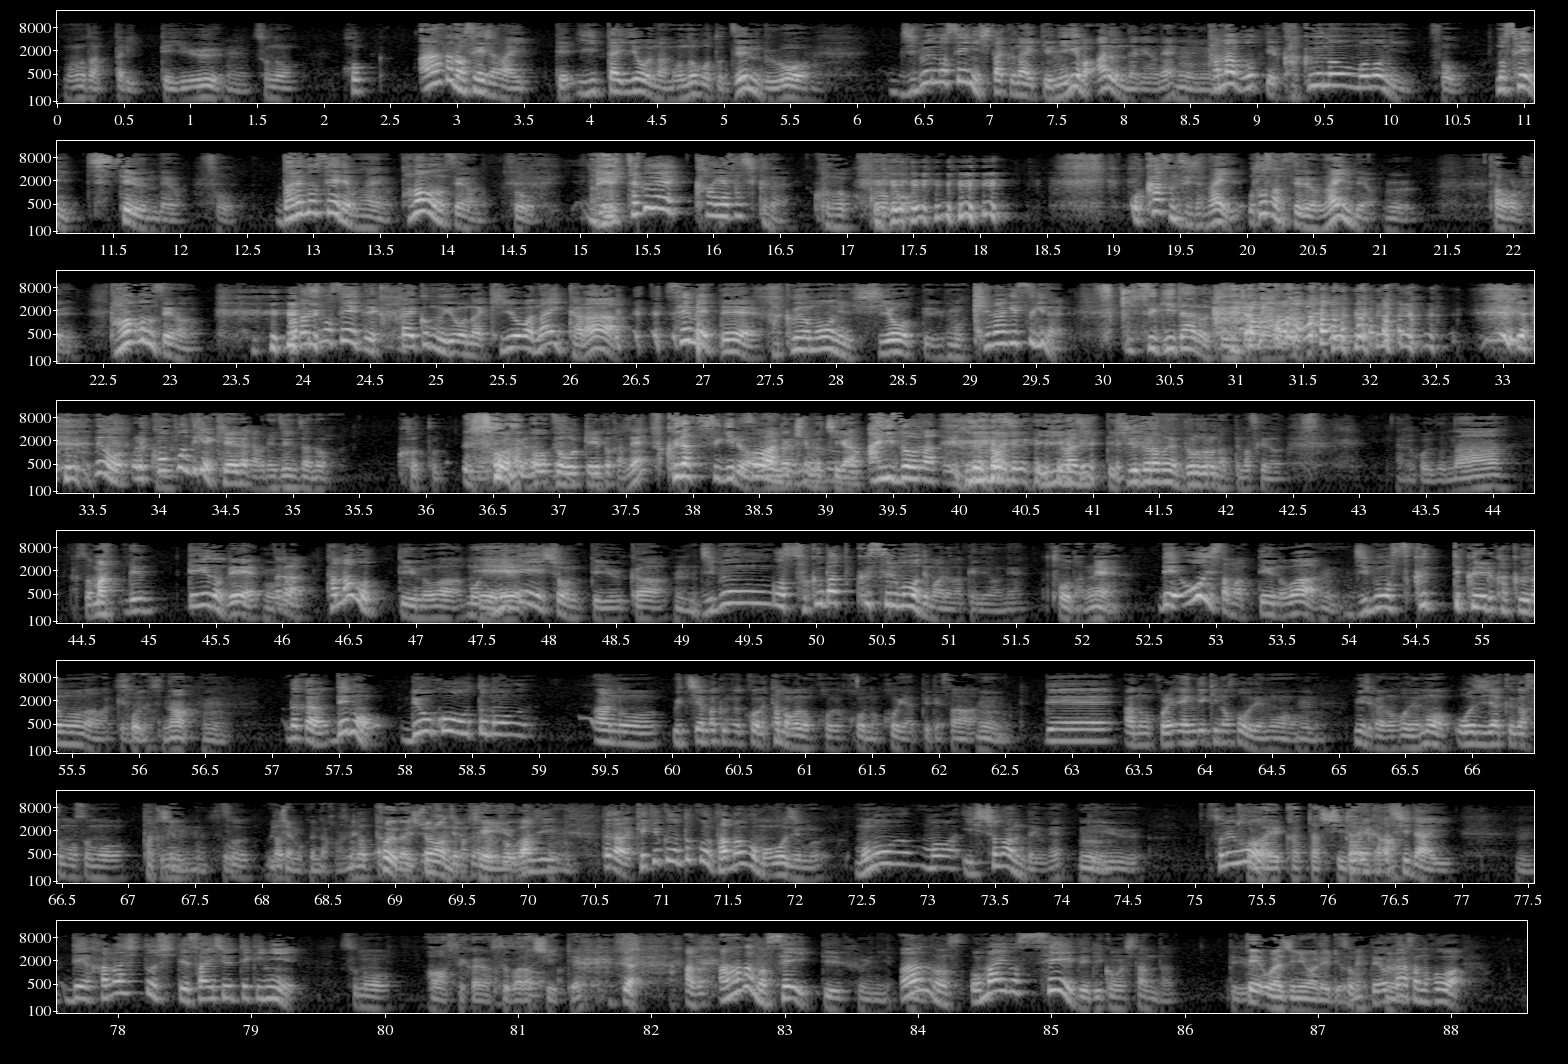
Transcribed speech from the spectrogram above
ものだったりっていう、うん。そのほあなたのせいじゃないって言いたいような物事全部を、自分のせいにしたくないっていう逃げもあるんだけどね、うんうん。卵っていう架空のものにそう。のせいにしてるんだよ。そう。誰のせいでもないの。卵のせいなの。そうめちゃくちゃ顔優しくない？このこの子。お母さんのせいじゃない。お父さんのせいではないんだよ。うん。卵のせい。卵のせいなの。私のせいで抱え込むような起用はないからせめて架空のものにしようっていうもうけなげすぎない？好きすぎだろ純ちゃんのこと。いやでも俺根本的には嫌いだからね純ちゃんの。こと。そうなの？造形とかね。複雑すぎるわ俺の気持ちが。愛憎が入り混じって入り混じって昼ドラのようにドロドロになってますけど。なるほどなそうまあ、でっていうのでうん。だから卵っていうのはもうイミええ。テーションっていうか、うん。自分を束縛するものでもあるわけだよね。そうだね。で王子様っていうのは、うん。自分を救ってくれる架空のものなわけだよそうですな。うん。だからでも両方ともあの内山君がこう卵の方の声やっててさ、うんであのこれ演劇の方でも、うん。ミュージカルの方でも王子役がそもそも匠。うんそう。だ内山君だからね。声が一緒なんだよ声優が。だから結局のところ卵も王子も物も一緒なんだよねっていう、それを捉え方次第だ。捉え方次第、うん。で話として最終的にそのああ世界は素晴らしいって。あのあなたのせいっていうふうにあなたの、お前のせいで離婚したんだっていう。って親父に言われるよねでお母さんの方は、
